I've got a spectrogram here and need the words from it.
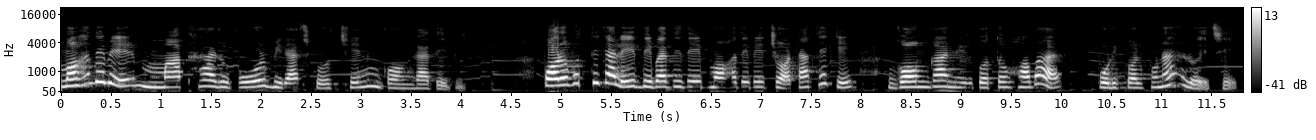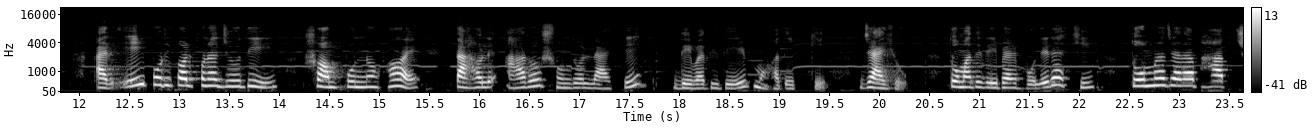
মহাদেবের মাথার উপর বিরাজ করছেন গঙ্গা দেবী। পরবর্তীকালে দেবাদিদেব মহাদেবের জটা থেকে গঙ্গা নির্গত হবার পরিকল্পনা রয়েছে। আর এই পরিকল্পনা যদি সম্পূর্ণ হয়, তাহলে আরও সুন্দর লাগবে দেবাদিদেব মহাদেবকে। যাই হোক। তোমাদের এবার বলে রাখি, তোমরা যারা ভাবছ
